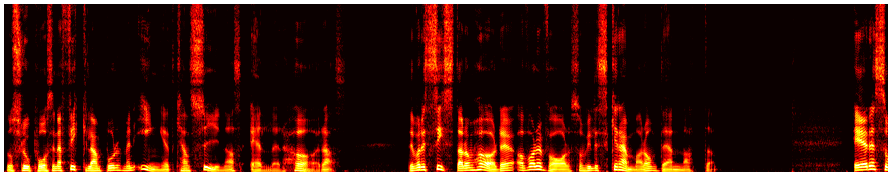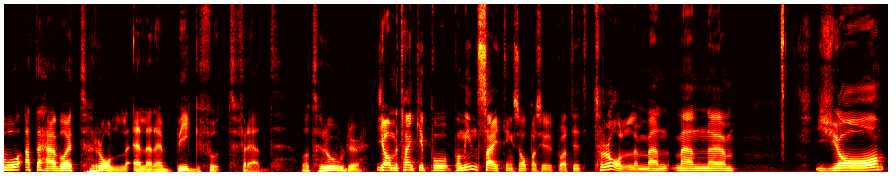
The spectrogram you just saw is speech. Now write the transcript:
De slog på sina ficklampor men inget kan synas eller höras. Det var det sista de hörde av vad det var som ville skrämma dem den natten. Är det så att det här var ett troll eller en Bigfoot, Fred? Vad tror du? Ja, med tanke på, på min sighting så hoppas jag på att det är ett troll, men, men eh, ja,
